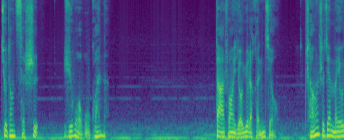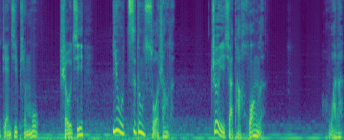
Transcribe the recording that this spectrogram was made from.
就当此事与我无关呢？大壮犹豫了很久，长时间没有点击屏幕，手机又自动锁上了。这一下他慌了，完了，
